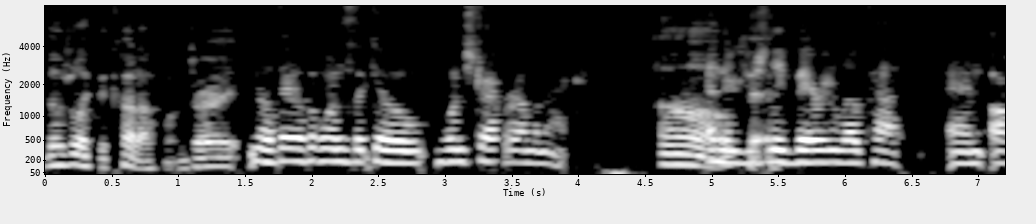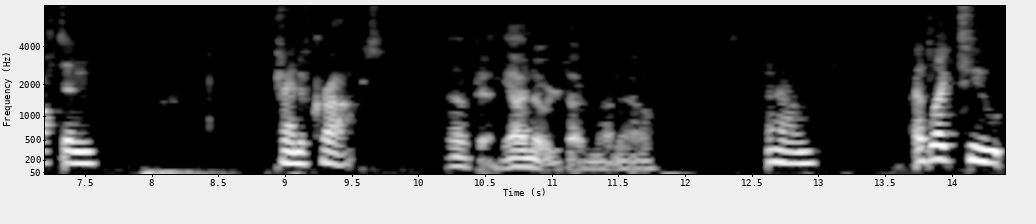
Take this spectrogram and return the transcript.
those are like the cutoff ones, right? No, they're the ones that go one strap around the neck, Oh, and they're okay. usually very low cut and often kind of cropped. okay. Yeah, I know what you're talking about now. Um, I'd like to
